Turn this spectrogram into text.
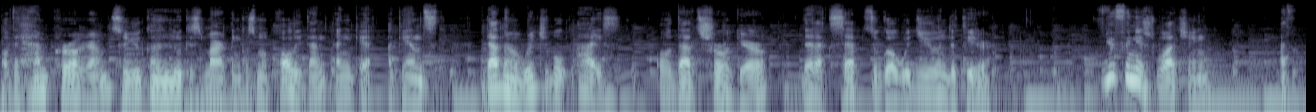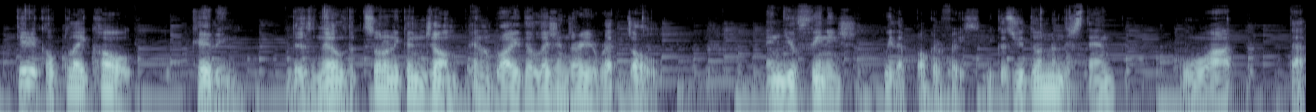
of the hand program so you can look smart and cosmopolitan and get against that unreachable eyes of that short girl that accepts to go with you in the theater. You finish watching a theatrical play called Kevin, the snail that suddenly can jump and ride the legendary Red Doll. And you finish with a poker face because you don't understand what the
